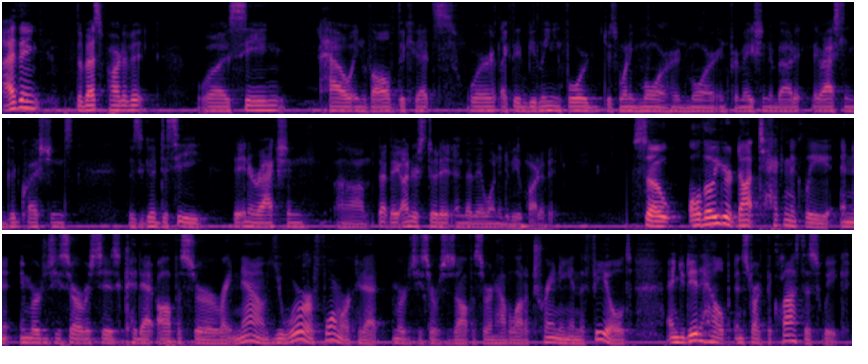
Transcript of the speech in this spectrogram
I think the best part of it was seeing how involved the cadets were. Like they'd be leaning forward, just wanting more and more information about it. They were asking good questions. It was good to see the interaction, um, that they understood it and that they wanted to be a part of it. So, although you're not technically an emergency services cadet officer right now, you were a former cadet emergency services officer and have a lot of training in the field, and you did help instruct the class this week.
